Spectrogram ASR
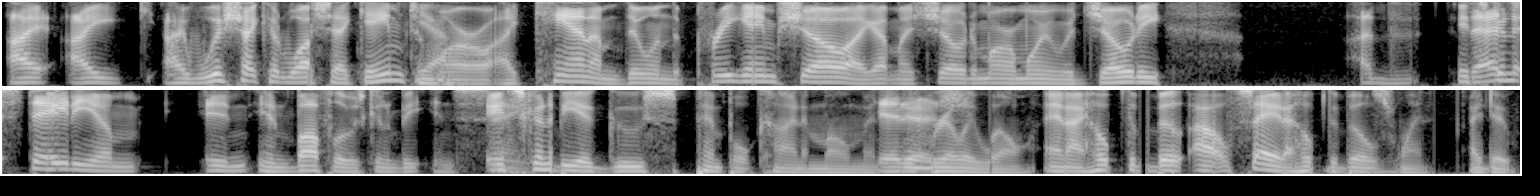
I, I I wish I could watch that game Yeah. tomorrow. I can't. I'm doing the pregame show. I got my show tomorrow morning with Jody. Uh, that gonna- stadium in, in Buffalo is going to be insane. it's going to be a goose pimple kind of moment. It It, is. really will. And I hope the Bill. I'll say it. I hope the Bills win. I do.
